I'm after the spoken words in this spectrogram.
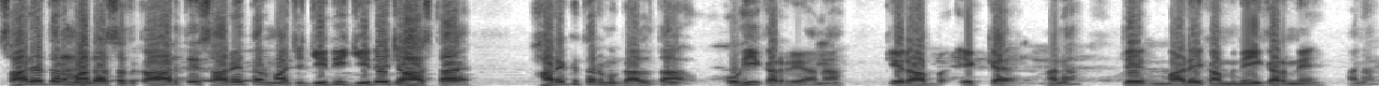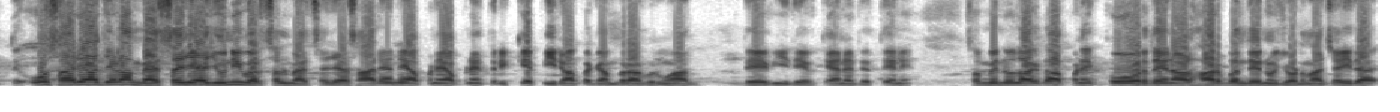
ਸਾਰੇ ਧਰਮਾਂ ਦਾ ਸਤਿਕਾਰ ਤੇ ਸਾਰੇ ਧਰਮਾਂ 'ਚ ਜਿਹਦੀ ਜਿਹਦੇ 'ਚ ਆਸਥਾ ਹੈ ਹਰ ਇੱਕ ਧਰਮ ਗੱਲ ਤਾਂ ਉਹੀ ਕਰ ਰਿਹਾ ਨਾ ਕਿ ਰੱਬ ਇੱਕ ਹੈ ਹਨਾ? ਤੇ ਮਾੜੇ ਕੰਮ ਨਹੀਂ ਕਰਨੇ ਹਨਾ? ਤੇ ਉਹ ਸਾਰਾ ਜਿਹੜਾ ਮੈਸੇਜ ਹੈ ਯੂਨੀਵਰਸਲ ਮੈਸੇਜ ਹੈ ਸਾਰਿਆਂ ਨੇ ਆਪਣੇ ਆਪਣੇ ਤਰੀਕੇ ਪੀਰਾਂ ਪੈਗੰਬਰਾਂ ਗੁਰੂਆਂ ਦੇਵੀ ਦੇਵਤਿਆਂ ਨੇ ਦਿੱਤੇ ਨੇ। ਸੋ ਮੈਨੂੰ ਲੱਗਦਾ ਆਪਣੇ ਕੋਰ ਦੇ ਨਾਲ ਹਰ ਬੰਦੇ ਨੂੰ ਜੁੜਨਾ ਚਾਹੀਦਾ ਹੈ।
